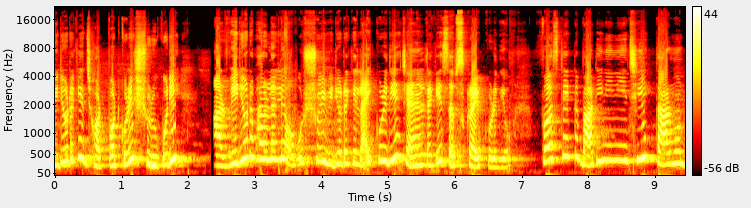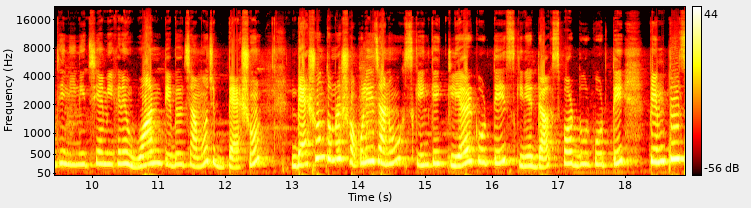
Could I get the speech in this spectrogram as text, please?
ভিডিওটাকে ঝটপট করে শুরু করি। আর ভিডিওটা ভালো লাগলে অবশ্যই ভিডিওটাকে লাইক করে দিয়ে চ্যানেলটাকে সাবস্ক্রাইব করে দিও। ফার্স্টে একটা বাটি নিয়ে নিয়েছি, তার মধ্যে নিয়ে নিচ্ছি আমি এখানে ওয়ান টেবিল চামচ বেসন। বেসন তোমরা সকলেই জানো, স্কিনকে ক্লিয়ার করতে স্কিনের ডার্ক স্পট দূর করতে পিম্পলস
